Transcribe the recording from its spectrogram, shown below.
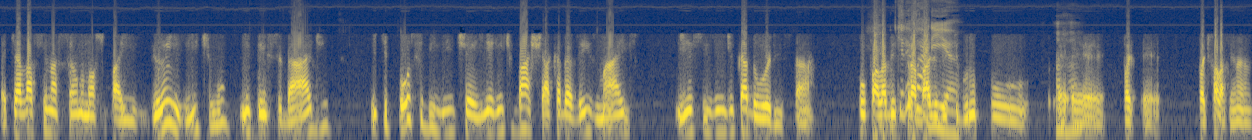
é que a vacinação no nosso país ganhe ritmo, intensidade e que possibilite aí a gente baixar cada vez mais esses indicadores, tá? Por falar desse trabalho desse grupo. Uhum. É, pode, é, pode falar, Fernanda.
